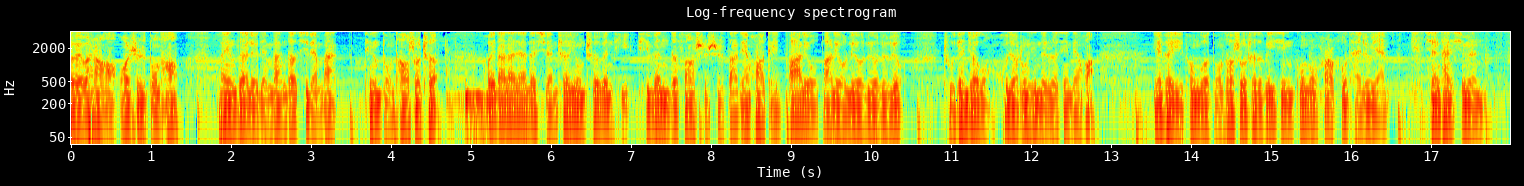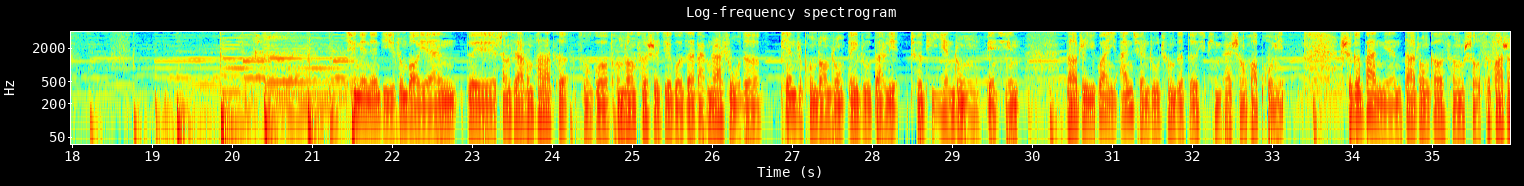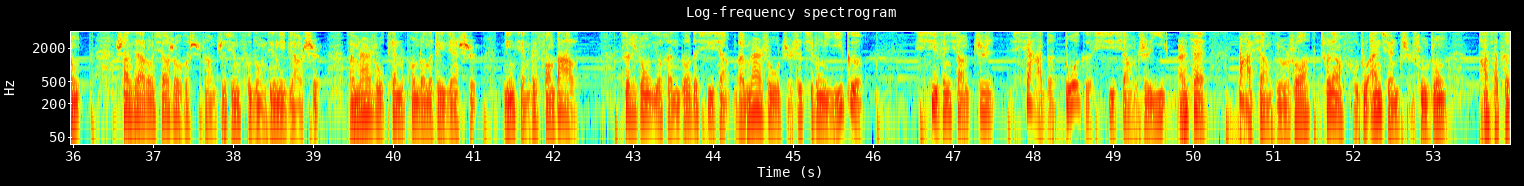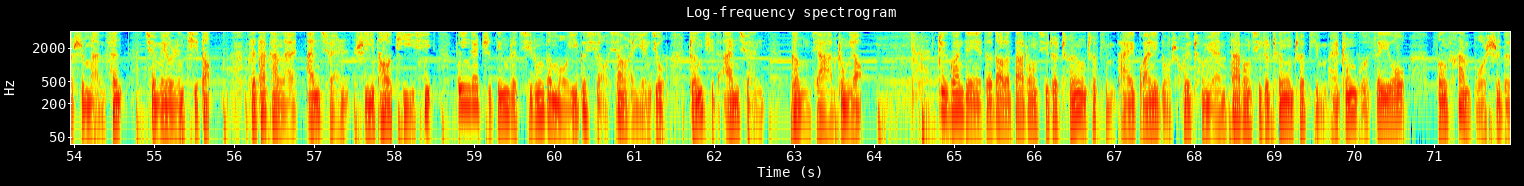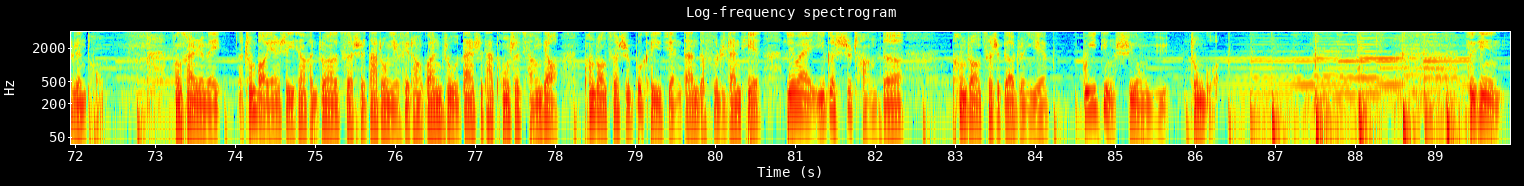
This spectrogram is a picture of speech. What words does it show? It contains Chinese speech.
各位晚上好，我是董涛，欢迎在六点半到七点半听董涛说车，回答大家的选车用车问题。提问的方式是打电话给八六八六六六六六，楚天交广呼叫中心的热线电话，也可以通过董涛说车的微信公众号后台留言。先看新闻。去年年底，中保研对上汽大众帕萨特做过碰撞测试，结果在百分之二十五的偏置碰撞中，A 柱断裂，车体严重变形，导致一贯以安全著称的德系品牌神话破灭。时隔半年，大众高层首次发声，上汽大众销售和市场执行副总经理表示，百分之二十五偏置碰撞的这件事明显被放大了。测试中有很多的细项，百分之二十五只是其中一个。细分项之下的多个细项之一，而在大项，比如说车辆辅助安全指数中，帕萨特是满分，却没有人提到。在他看来，安全是一套体系，不应该只盯着其中的某一个小项来研究，整体的安全更加重要。这个观点也得到了大众汽车乘用车品牌管理董事会成员、大众汽车乘用车品牌中国 CEO 冯斯汉博士的认同。冯灿认为，中保研是一项很重要的测试，大众也非常关注。但是他同时强调，碰撞测试不可以简单的复制粘贴。另外一个市场的碰撞测试标准也不一定适用于中国。最近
